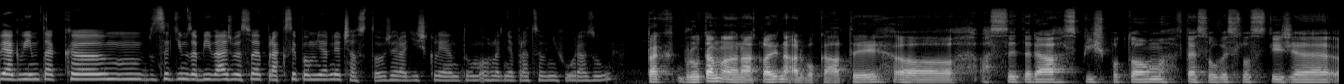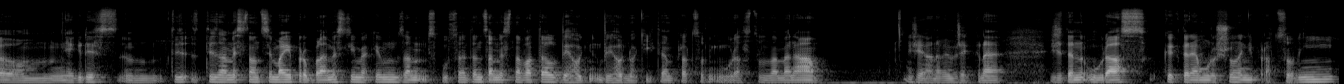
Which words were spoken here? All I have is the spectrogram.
jak vím, tak ehm, se tím zabýváš ve své praxi poměrně často, že radíš klientům ohledně pracovních úrazů. Tak budou tam eh, náklady na advokáty, eh, asi teda spíš potom v té souvislosti, že ehm, někdy mm, ty, ty zaměstnanci mají problémy s tím, jakým způsobem ten zaměstnavatel vyhodnotí ten pracovní úraz. To znamená, že já nevím, řekne, že ten úraz, ke kterému došlo, není pracovní,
